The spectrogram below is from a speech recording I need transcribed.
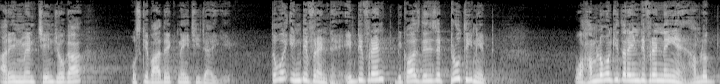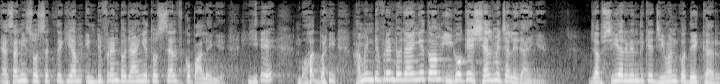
अरेंजमेंट चेंज होगा, उसके बाद एक नई चीज़ आएगी। तो वो इनडिफरेंट है. Indifferent because there is a truth in it वो हम लोगों की तरह इनडिफरेंट नहीं है. हम लोग ऐसा नहीं सोच सकते कि हम इनडिफरेंट हो जाएँगे तो सेल्फ को पालेंगे. ये बहुत बड़ी, हम इनडिफरेंट हो जाएँगे तो हम ईगो के शेल में चले जाएँगे. जब श्री अरविंद के जीवन को देखकर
